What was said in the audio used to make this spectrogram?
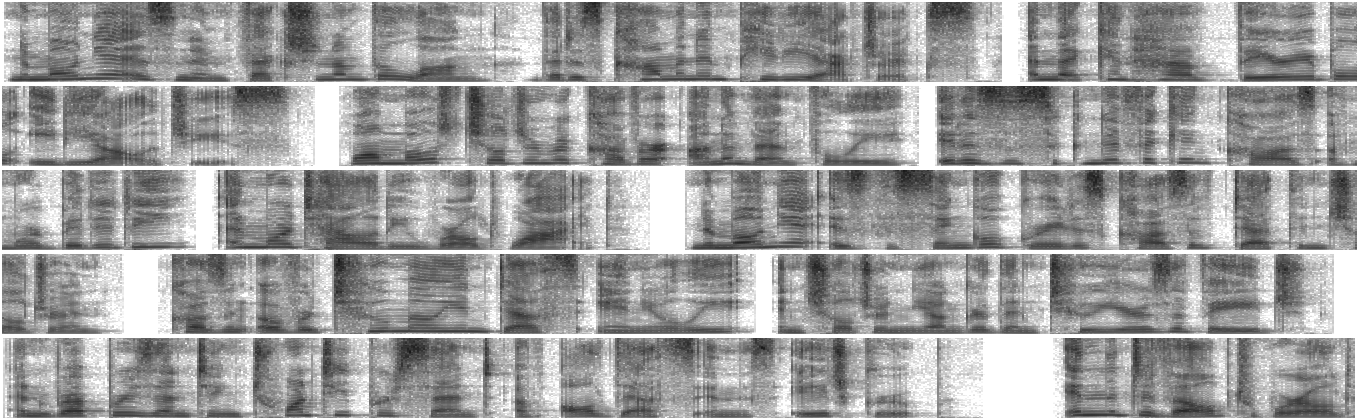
Pneumonia is an infection of the lung that is common in pediatrics and that can have variable etiologies. While most children recover uneventfully, it is a significant cause of morbidity and mortality worldwide. Pneumonia is the single greatest cause of death in children causing over 2 million deaths annually in children younger than 2 years of age and representing 20% of all deaths in this age group. In the developed world,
